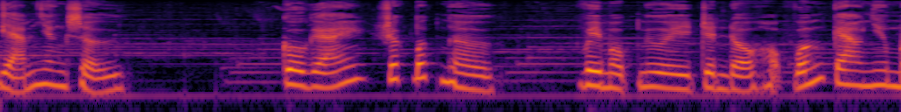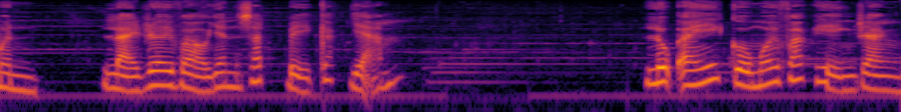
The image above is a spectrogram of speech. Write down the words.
giảm nhân sự. Cô gái rất bất ngờ vì một người trình độ học vấn cao như mình lại rơi vào danh sách bị cắt giảm. Lúc ấy cô mới phát hiện rằng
